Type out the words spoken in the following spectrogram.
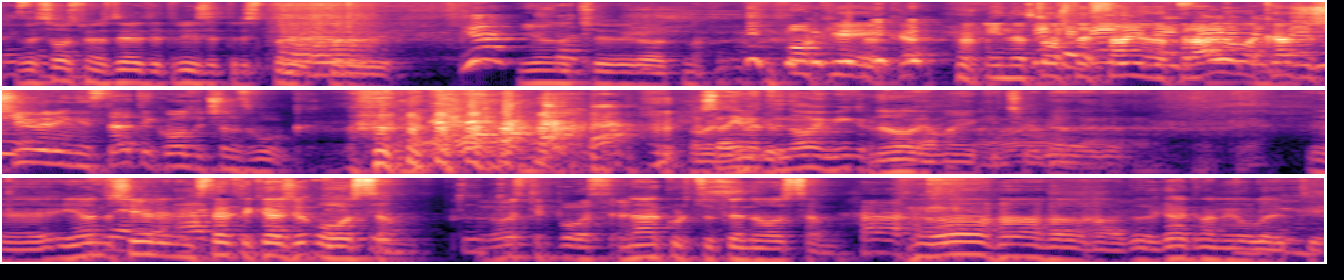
28. od 9.30, 31. prvi. I onda će vjerojatno... Ok, ka- i na to što je Sanja napravila, kaže. Shivering in Static, odličan zvuk. A sad imate novi mikrofon? Novi? Majkiće, A, da, da, da. okej. E, I onda Shivering Stati kaže 8. Nosti posred. Nakurcu te nosam. Ha, ha, ha, ha, da kak nam je uletio.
